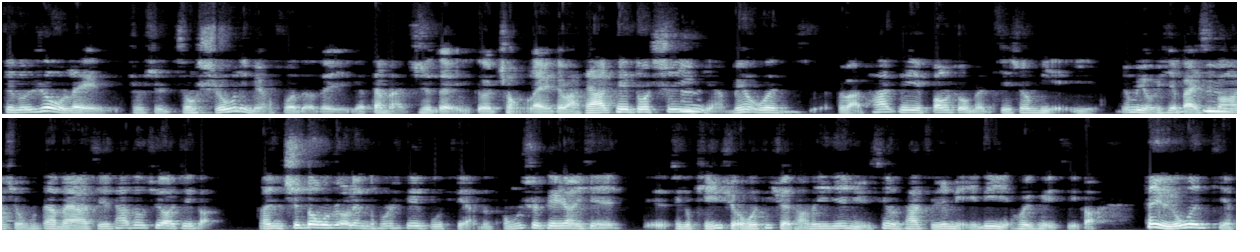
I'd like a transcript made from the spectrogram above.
这个肉类，就是从食物里面获得的一个蛋白质的一个种类，对吧？大家可以多吃一点，没有问题，对吧？它可以帮助我们提升免疫。那么有一些白细胞啊、血红蛋白啊，其实它都需要这个啊。你吃动物肉类的同时可以补铁，那同时可以让一些这个贫血或低血糖的一些女性，她其实免疫力也会可以提高。但有一个问题。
